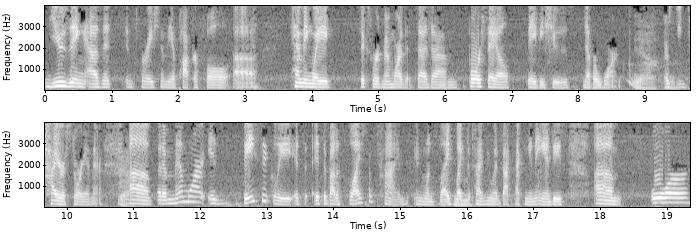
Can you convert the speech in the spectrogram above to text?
using as its inspiration the apocryphal, uh, Hemingway six word memoir that said, um, for sale, baby shoes never worn. Yeah. There's an entire story in there. Yeah. Um, but a memoir is basically, it's, it's about a slice of time in one's life, mm-hmm. like the time you went backpacking in the Andes, um, or,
